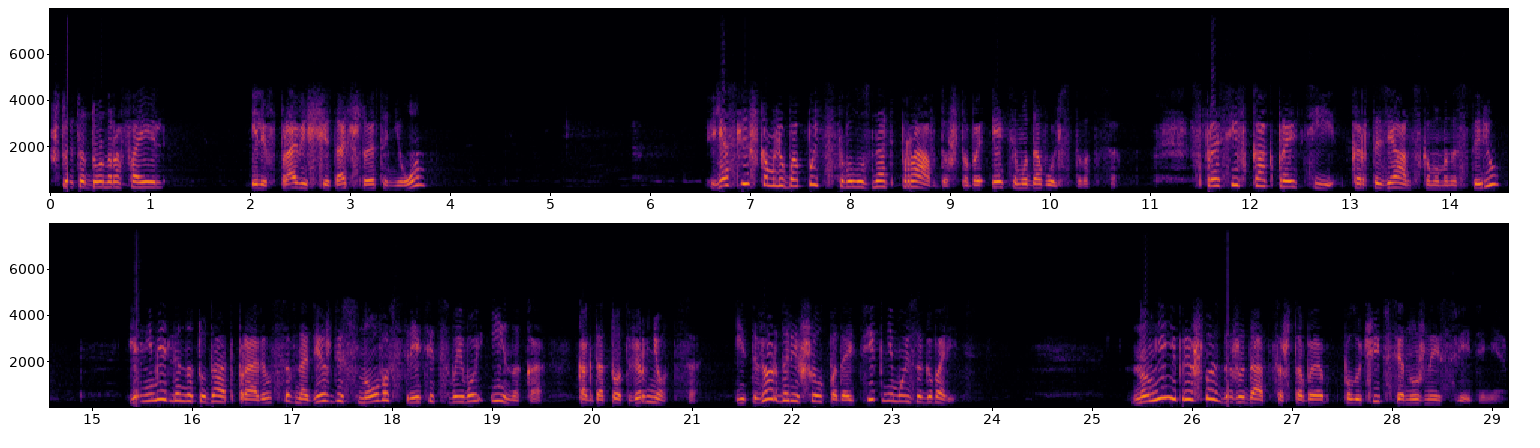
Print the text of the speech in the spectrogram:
что это Дон Рафаэль, или вправе считать, что это не он? Я слишком любопытствовал узнать правду, чтобы этим удовольствоваться. Спросив, как пройти к Артезианскому монастырю, я немедленно туда отправился в надежде снова встретить своего инока, когда тот вернется, и твердо решил подойти к нему и заговорить. Но мне не пришлось дожидаться, чтобы получить все нужные сведения.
